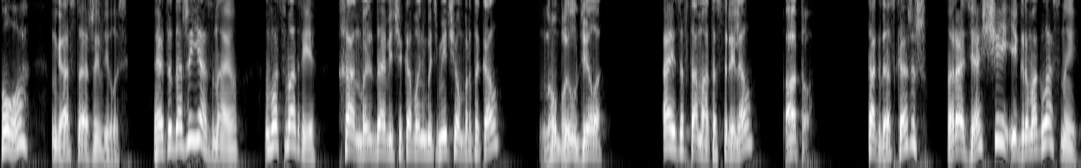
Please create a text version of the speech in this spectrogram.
«О!» — Гаста оживилась. «Это даже я знаю. Вот смотри, Ханваль давеча кого-нибудь мечом протыкал?» «Ну, был дело». «А из автомата стрелял?» «А то». «Тогда скажешь. Разящий и громогласный»,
